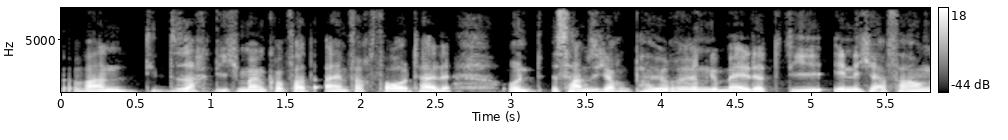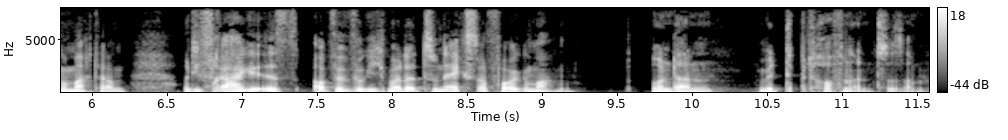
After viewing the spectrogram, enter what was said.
waren die Sachen, die ich in meinem Kopf hatte, einfach Vorurteile. Und es haben sich auch ein paar Hörerinnen gemeldet, die ähnliche Erfahrungen gemacht haben. Und die Frage ist, ob wir wirklich mal dazu eine extra Folge machen. Und dann mit Betroffenen zusammen.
